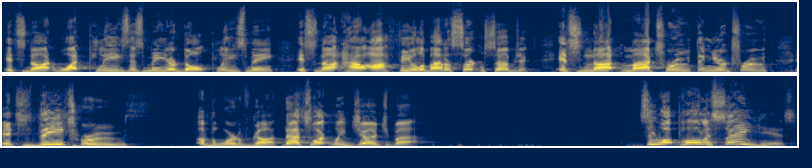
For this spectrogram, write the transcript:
it's not what pleases me or don't please me, it's not how I feel about a certain subject, it's not my truth and your truth, it's the truth of the Word of God. That's what we judge by. See, what Paul is saying is,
